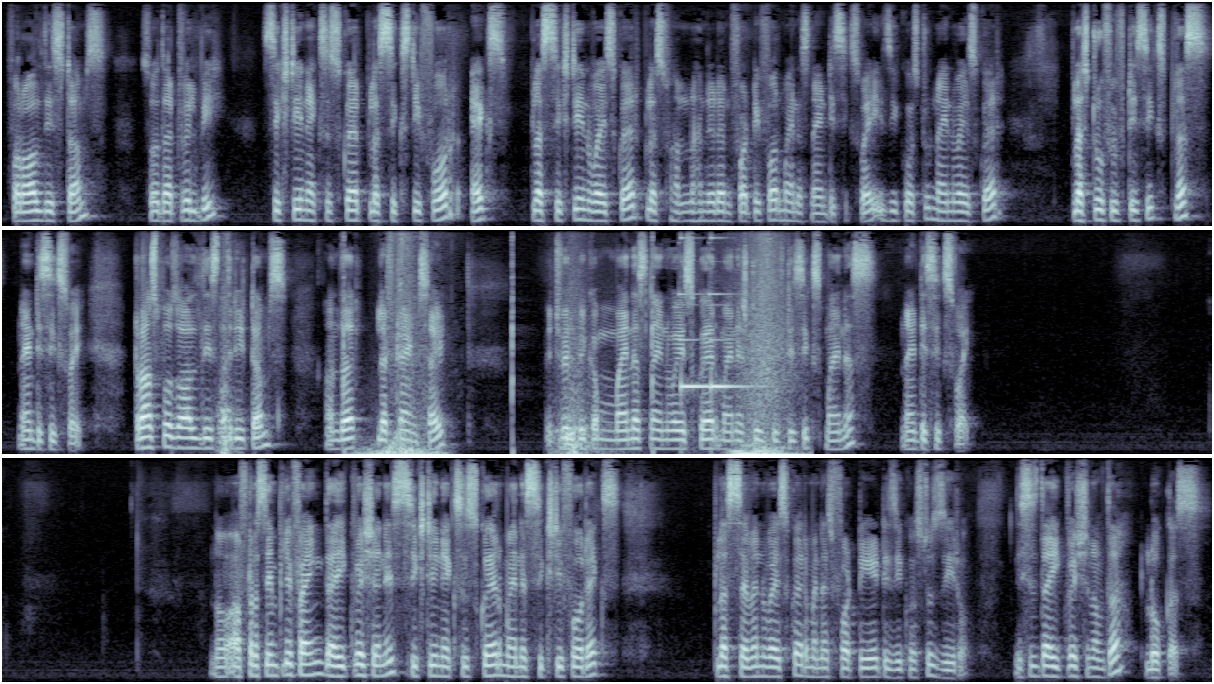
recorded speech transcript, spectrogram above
for all these terms. So that will be 16x square plus 64x plus 16y square plus 144 minus 96y is equals to 9y square plus 256 plus 96y transpose all these three terms on the left hand side which will become minus 9y square minus 256 minus 96y. Now after simplifying the equation is 16x square minus 64x plus 7y square minus 48 is equals to 0. This is the equation of the locus.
